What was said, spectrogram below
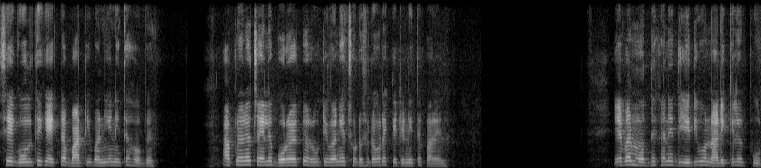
সে গোল থেকে একটা বাটি বানিয়ে নিতে হবে। আপনারা চাইলে বড় একটা রুটি বানিয়ে ছোট ছোট করে কেটে নিতে পারেন। এবার মধ্যেখানে দিয়ে দিব নারিকেলের পুর।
